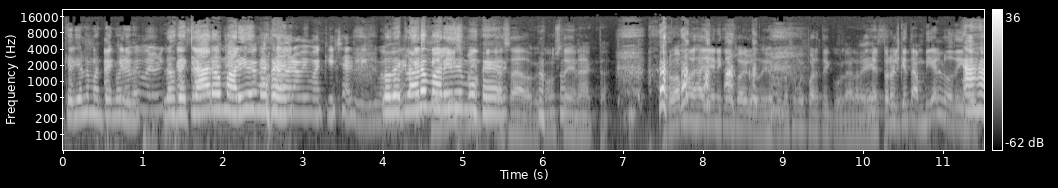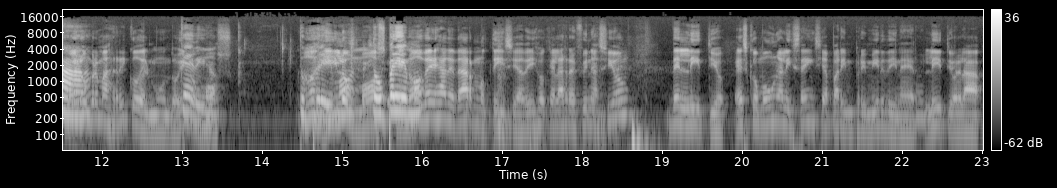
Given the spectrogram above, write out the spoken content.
que Dios lo mantenga unido. Los casado- declaro marido y mujer. Ahora mismo aquí, Charlene. Lo Vamos a ver declaro marido y mujer. casado, que conste en acta. Pero vamos a dejar a Jenny con su ahí lo dijo, porque eso es muy particular de ella. Pero el que también lo dijo Ajá. fue el hombre más rico del mundo, ¿Qué Elon dijo? Musk. Tu No, primo, Elon Musk, tu que no deja de dar noticia, dijo que la refinación del litio es como una licencia para imprimir dinero. El litio es la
